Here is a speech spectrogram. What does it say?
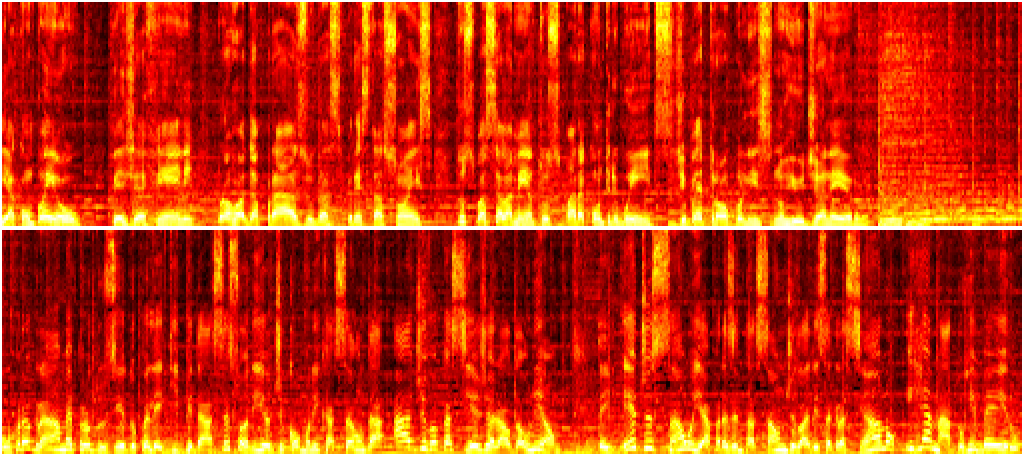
E acompanhou. PGFN prorroga prazo das prestações dos parcelamentos para contribuintes de Petrópolis, no Rio de Janeiro. O programa é produzido pela equipe da Assessoria de Comunicação da Advocacia Geral da União. Tem edição e apresentação de Larissa Graciano e Renato Ribeiro.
